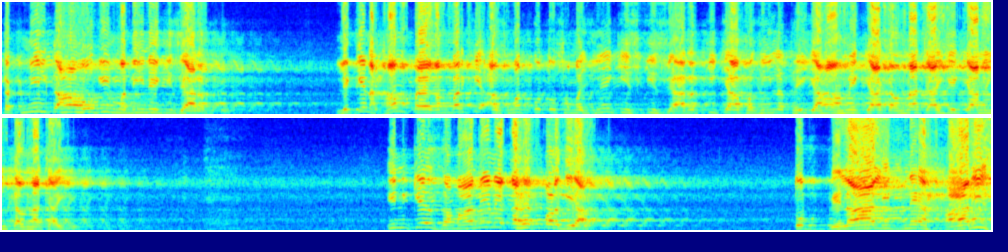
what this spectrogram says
तकमील कहाँ होगी? मदीने की जियारत को। लेकिन हम पैगंबर की अजमत को तो समझ लें कि इसकी जियारत की क्या फजीलत है, यहाँ हमें क्या करना चाहिए, क्या नहीं करना चाहिए। इनके जमाने में कहत पड़ गया तो बिलाल इब्ने हारिस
